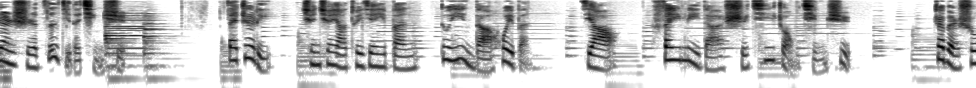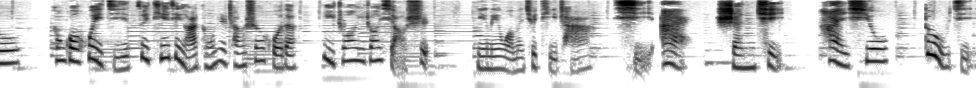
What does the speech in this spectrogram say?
认识自己的情绪。在这里，圈圈要推荐一本对应的绘本，叫《菲利的十七种情绪》。这本书通过汇集最贴近儿童日常生活的一桩一桩小事，引领我们去体察喜爱、生气、害羞、妒忌。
